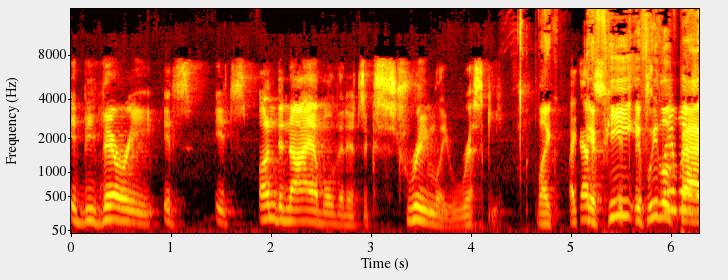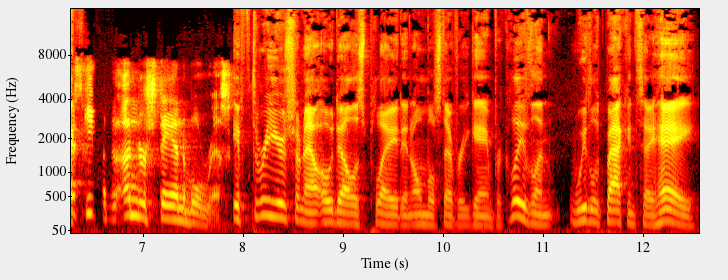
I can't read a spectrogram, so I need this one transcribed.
it'd be very it's it's undeniable that it's extremely risky. Like, Like if he, if we look back, risky, but an understandable risk. if three years from now Odell has played in almost every game for Cleveland, we look back and say, hey,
